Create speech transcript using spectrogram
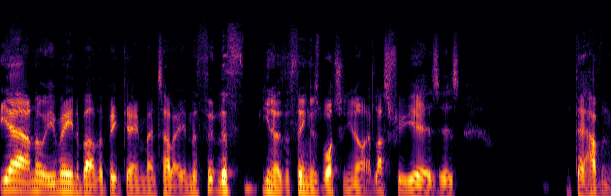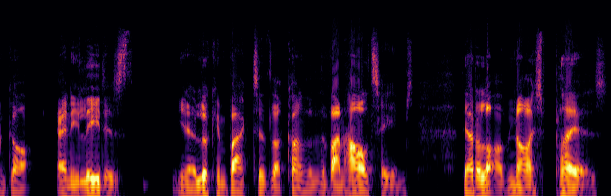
Yeah, I know what you mean about the big game mentality. And the, th- the th- you know the thing is watching United last few years is they haven't got any leaders. You know, looking back to the, kind of the Van Gaal teams, they had a lot of nice players,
